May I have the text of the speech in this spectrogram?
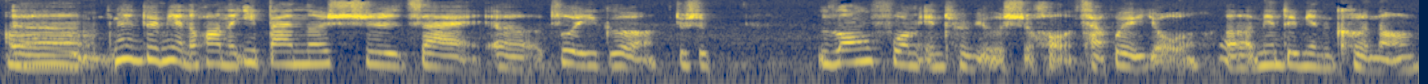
呃，面对面的话呢，一般呢是在呃做一个就是 long form interview 的时候才会有呃面对面的可能。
